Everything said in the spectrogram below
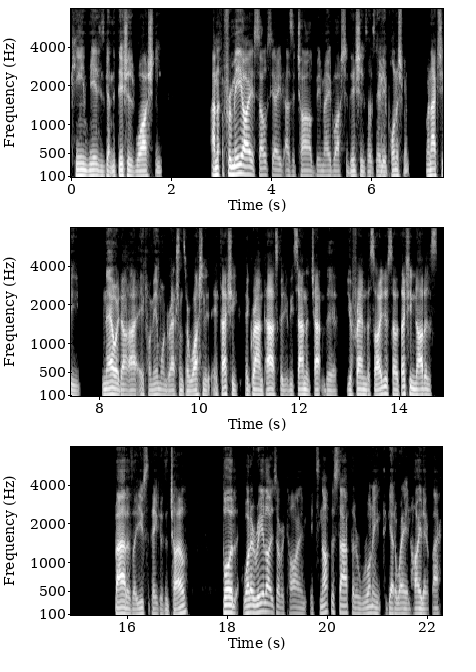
keen he is. He's getting the dishes washed and and for me, I associate as a child being made wash the dishes as nearly a punishment. When actually now I don't. If I'm in one of the restaurants or washing it, it's actually a grand task because you'll be standing chatting to your friend beside you. So it's actually not as bad as I used to think as a child. But what I realized over time, it's not the staff that are running to get away and hide out back.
